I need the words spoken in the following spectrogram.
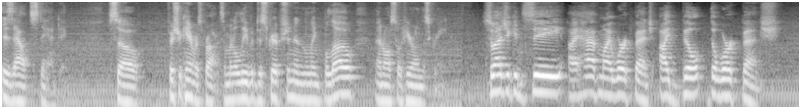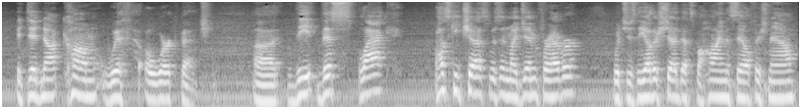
is outstanding. So Fisher Canvas Products. I'm going to leave a description in the link below and also here on the screen. So as you can see, I have my workbench. I built the workbench. It did not come with a workbench. Uh, the This black Husky chest was in my gym forever, which is the other shed that's behind the sailfish now.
